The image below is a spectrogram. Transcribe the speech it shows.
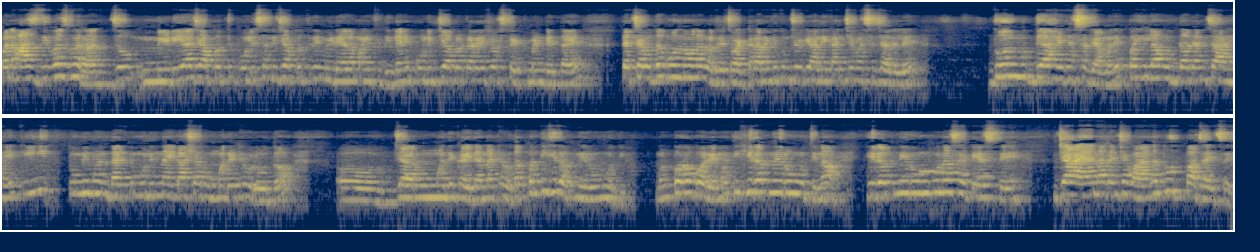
पण आज दिवसभरात जो मीडिया ज्या पद्धती पोलिसांनी ज्या पद्धतीने मीडियाला माहिती दिली आणि पोलीस ज्या प्रकारे याच्यावर स्टेटमेंट देत आहेत त्याच्याबद्दल बोलणं मला गरजेचं वाटतं. कारण की तुमच्यापैकी अनेकांचे मेसेज आलेले दोन मुद्दे आहेत या सगळ्यामध्ये. पहिला मुद्दा त्यांचा आहे की तुम्ही म्हणतात की मुलींना एका अशा रूममध्ये ठेवलं होतं ज्या रूममध्ये कैद्यांना ठेवतात पण ती हिरकणी रूम होती. मग बरोबर आहे. मग ती हिरकणी रूम होती ना. हिरकणी रूम कुणासाठी असते? ज्या आयांना त्यांच्या बाळांना दूध पाजायचंय.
